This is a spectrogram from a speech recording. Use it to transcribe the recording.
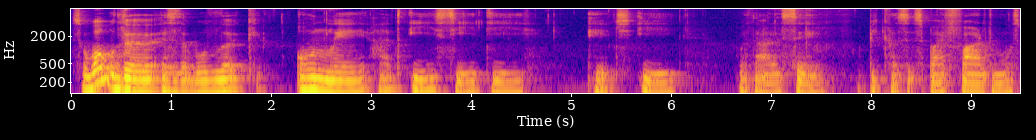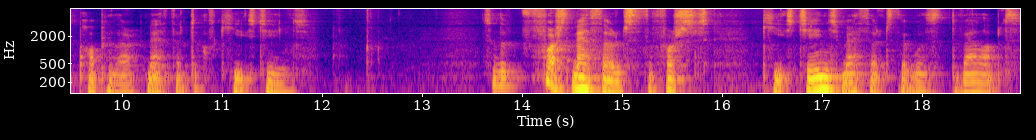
So what we'll do is that we'll look only at ECDHE with RSA because it's by far the most popular method of key exchange. So the first method, the first key exchange method that was developed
